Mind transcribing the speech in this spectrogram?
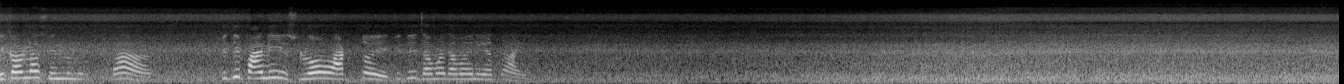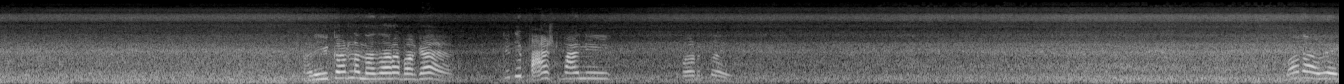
इकडला सिंध पा किती पाणी स्लो वाटतोय किती धमाधमाने येत आहे. आणि इकडला नजारा बघा किती फास्ट पाणी पडतंय. बघा वेग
